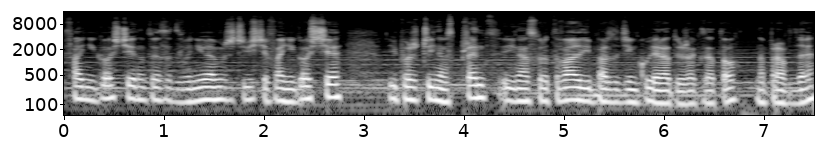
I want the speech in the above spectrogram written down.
fajni goście, no to ja zadzwoniłem, rzeczywiście fajni goście i pożyczyli nam sprzęt i nas uratowali. Bardzo dziękuję Radiu Żak za to, naprawdę.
